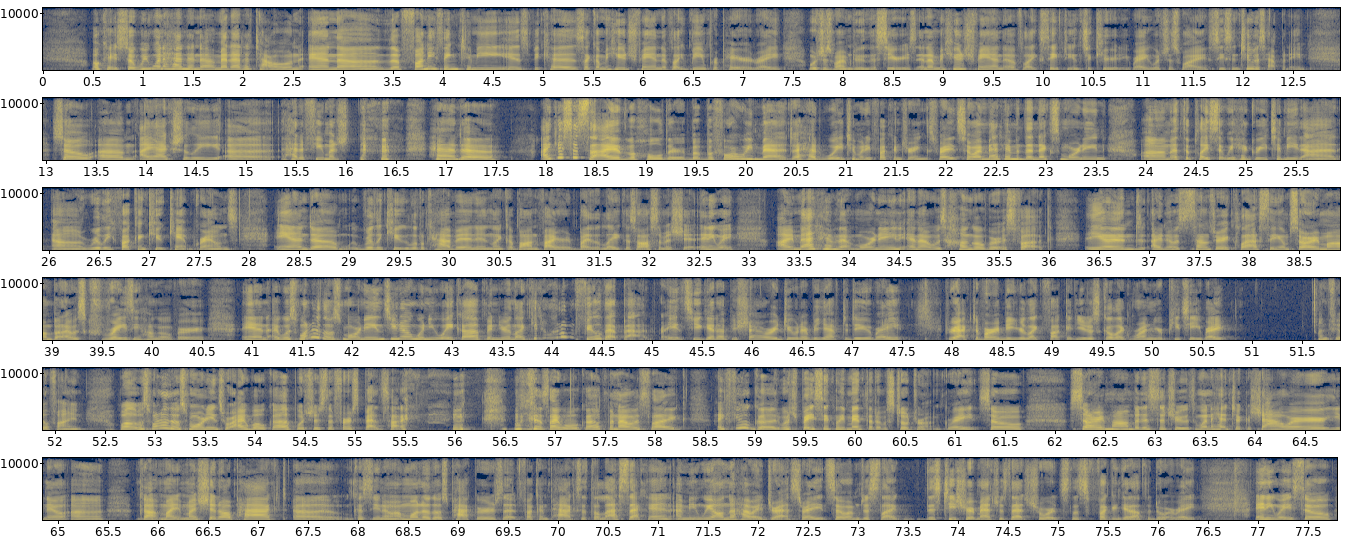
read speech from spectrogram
Okay, so we went ahead and uh, met out of town, and uh, the funny thing to me is because like I'm a huge fan of like being prepared, right? Which is why I'm doing this series, and I'm a huge fan of like safety and security, right? Which is why season two is happening. So um, I actually uh, had a few much had a uh, I guess it's the eye of the beholder, but before we met, I had way too many fucking drinks, right? So I met him the next morning um, at the place that we had agreed to meet at. Uh, really fucking cute campgrounds and uh, really cute little cabin and like a bonfire by the lake is awesome as shit. Anyway, I met him that morning and I was hungover as fuck. And I know it sounds very classy. I'm sorry, mom, but I was crazy hungover. And it was one of those mornings, you know, when you wake up and you're like, you know, I don't feel that bad, right? So you get up, you shower, do whatever you have to do, right? If you're active army, you're like, fuck it. You just go like run your PT, right? And feel fine. Well, it was one of those mornings where I woke up, which is the first bad sign. because I woke up and I was like, I feel good, which basically meant that I was still drunk, right? So, sorry, mom, but it's the truth. Went ahead, took a shower, you know, uh, got my, my shit all packed, because, uh, you know, I'm one of those packers that fucking packs at the last second. I mean, we all know how I dress, right? So I'm just like, this t shirt matches that shorts. Let's fucking get out the door, right? Anyway, so.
